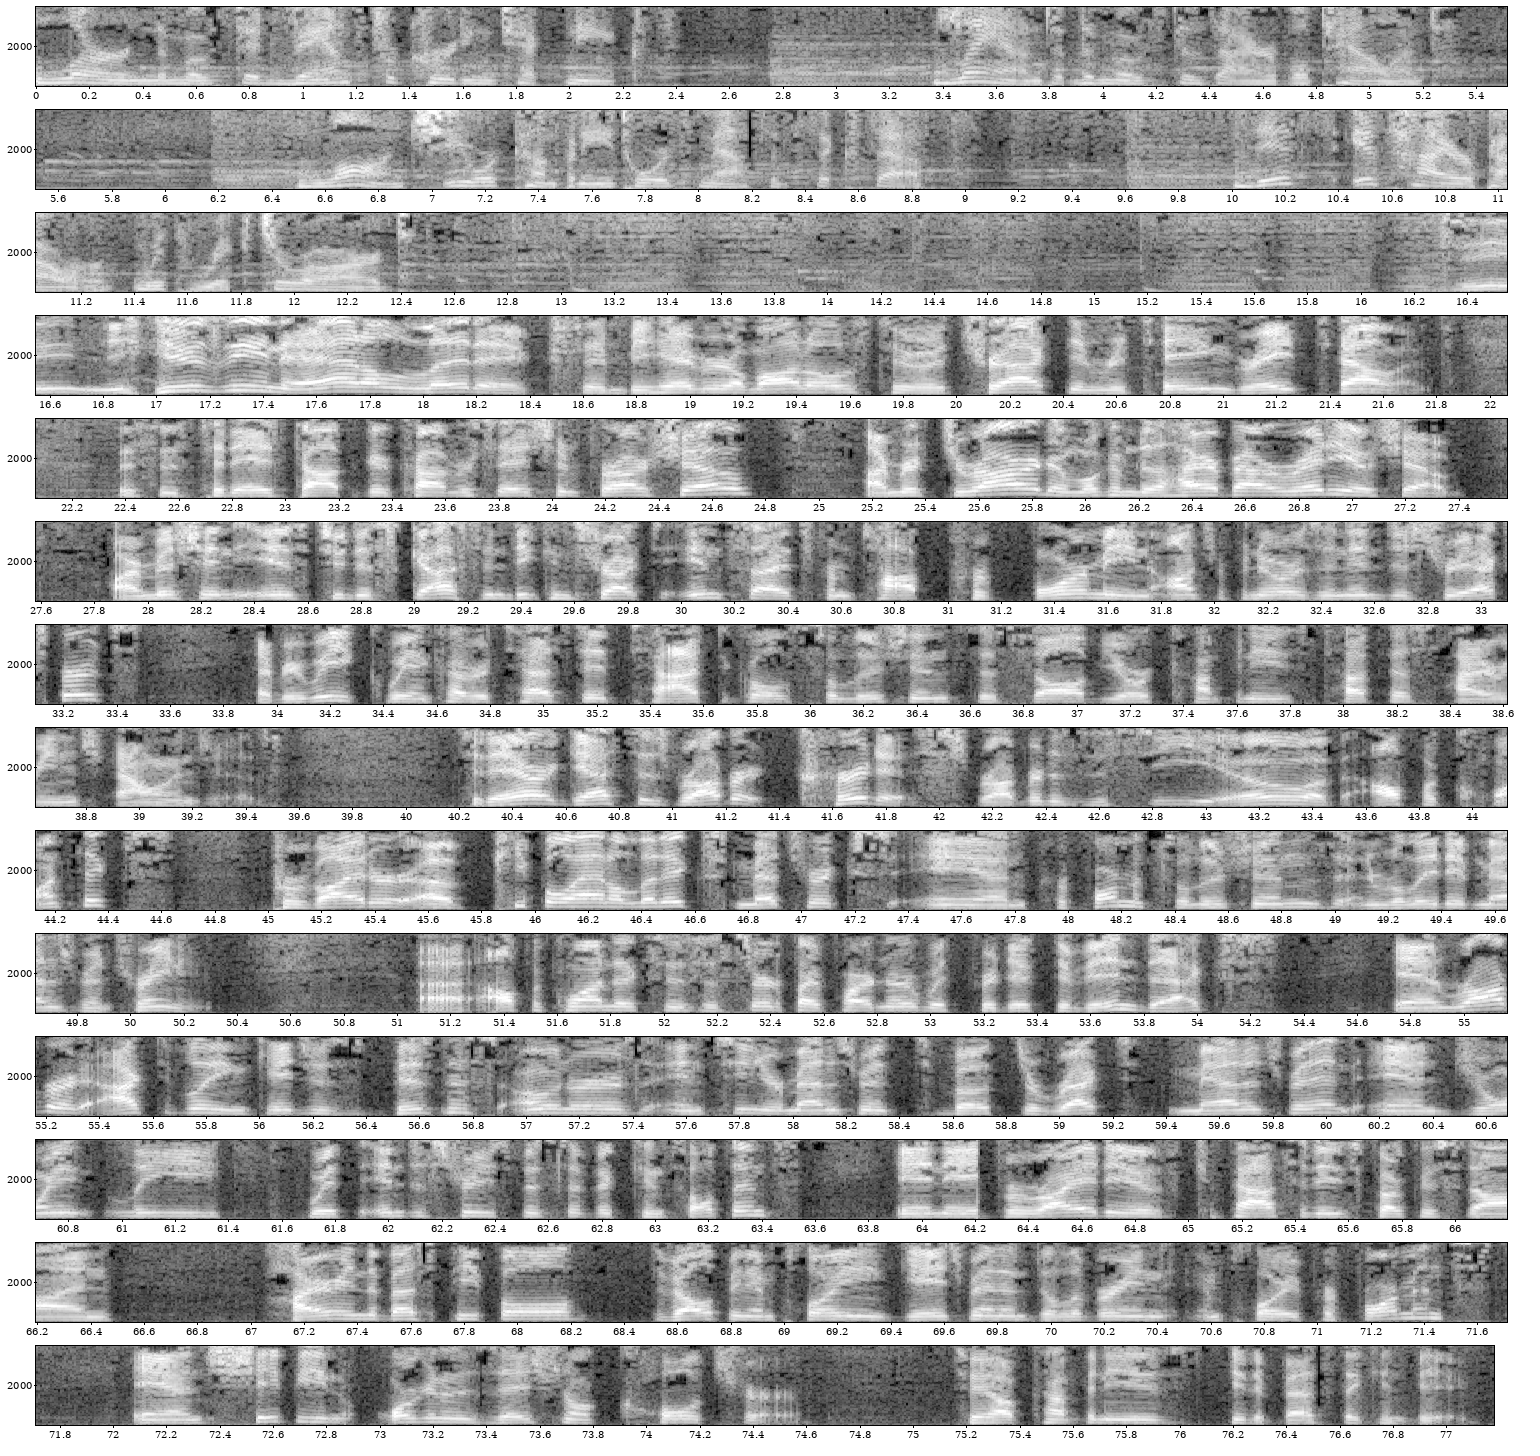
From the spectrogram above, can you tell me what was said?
Learn the most advanced recruiting techniques. Land the most desirable talent. Launch your company towards massive success. This is Hire Power with Rick Girard. Using analytics and behavioral models to attract and retain great talent. This is today's topic of conversation for our show. I'm Rick Girard, and welcome to the Hire Power Radio Show. Our mission is to discuss and deconstruct insights from top performing entrepreneurs and industry experts. Every week, we uncover tested tactical solutions to solve your company's toughest hiring challenges. Today, our guest is Robert Curtis. Robert is the CEO of Alpha Quantix, provider of people analytics, metrics, and performance solutions and related management training. Uh, Alpha Quantix is a certified partner with Predictive Index, and Robert actively engages business owners and senior management to both direct management and jointly with industry specific consultants in a variety of capacities focused on hiring the best people, developing employee engagement and delivering employee performance, and shaping organizational culture to help companies be the best they can be.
